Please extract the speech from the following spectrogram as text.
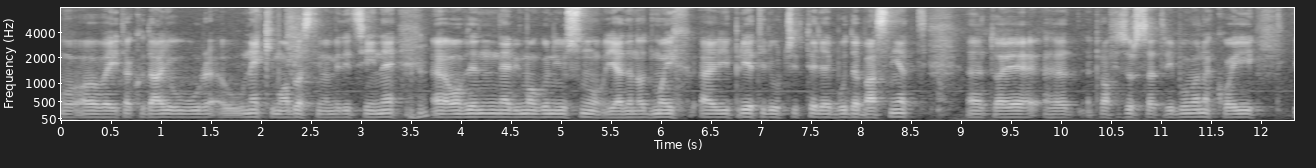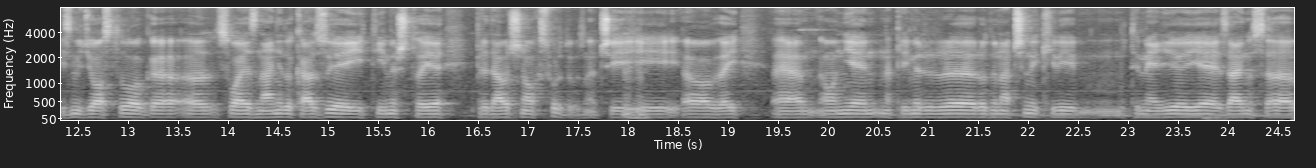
ovaj, i tako dalje u, u nekim oblastima medicine, uh mhm. -huh. ovde ne bi mogo ni u snu. Jedan od mojih i prijatelja učitelja je Buda Basnijat, to je profesor sa Tribumana koji između ostalog svoje znanje dokazuje i time što je predavač na Oxfordu, znači uh mhm. -huh. i ovaj, E, on je, na primjer, rodonačelnik ili utemeljio je zajedno sa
